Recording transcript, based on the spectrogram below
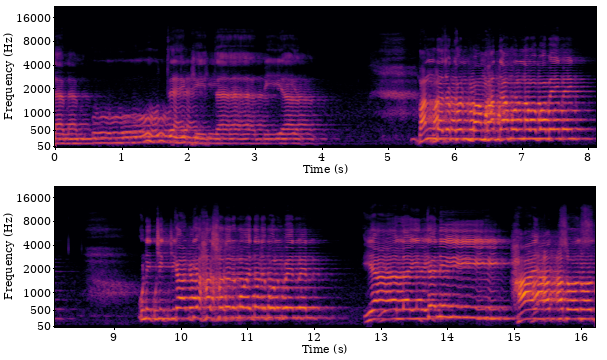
লাম উতা কিতাবিয়া। বান্দা যখন বাম হাতে আমল নামা পাবে উনি চিৎকার দিয়ে হাসরের ময়দানে বলবেন ইয়া লাইতানি হায় আফসোস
